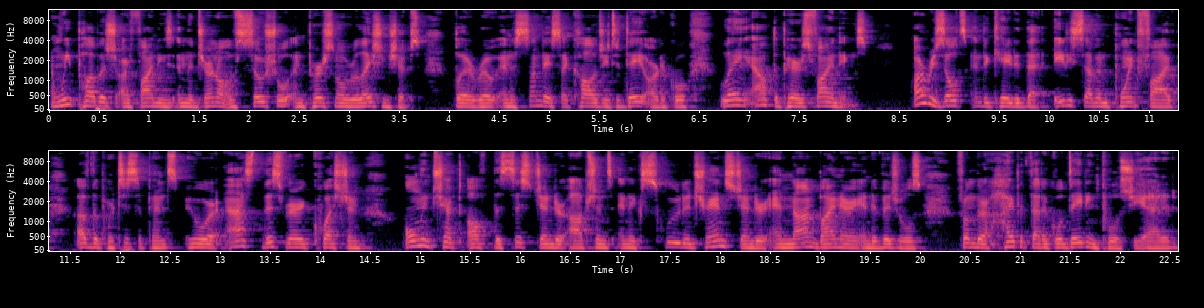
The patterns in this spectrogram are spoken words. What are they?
and we published our findings in the Journal of Social and Personal Relationships, Blair wrote in a Sunday Psychology Today article laying out the pair's findings. Our results indicated that 87.5 of the participants who were asked this very question only checked off the cisgender options and excluded transgender and non-binary individuals from their hypothetical dating pool, she added.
